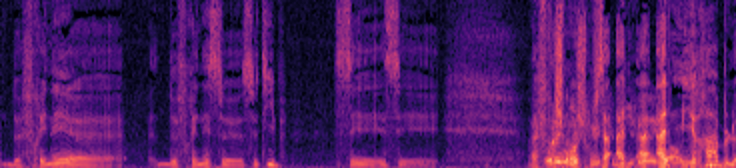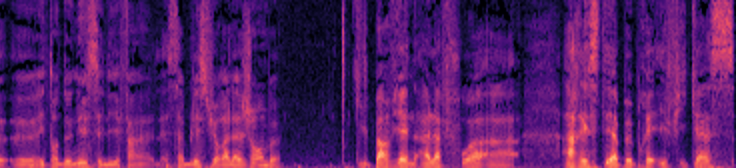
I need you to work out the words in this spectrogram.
de freiner, euh, de freiner ce, type. C'est, franchement, je trouve ça admirable, étant donné sa blessure à la jambe, qu'il parvienne à la fois à, à, rester à peu près efficace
